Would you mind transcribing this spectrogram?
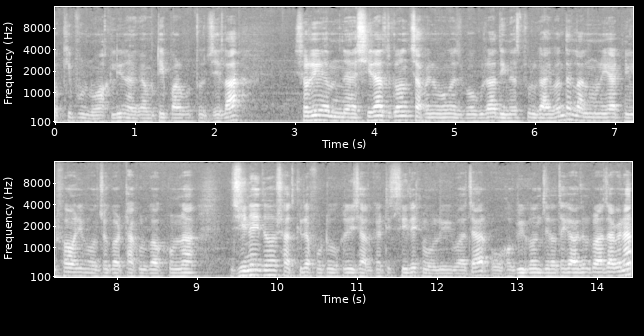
লক্ষ্মীপুর, নোয়াখালী রাঙ্গামাটি পার্বত্য জেলা, সরি সিরাজগঞ্জ চাপেনবঙ্গ বগুড়া, দিনাজপুর, গাইবান্ধা, লালমনিরহাট, নীলফামারী, পঞ্চগড়, ঠাকুরগাঁও, খুলনা ঝিনাইদহ সাতক্ষীরা পটুয়াখালী ঝালকাঠি, সিলেট, মৌলভীবাজার ও হবিগঞ্জ জেলা থেকে আবেদন করা যাবে না।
